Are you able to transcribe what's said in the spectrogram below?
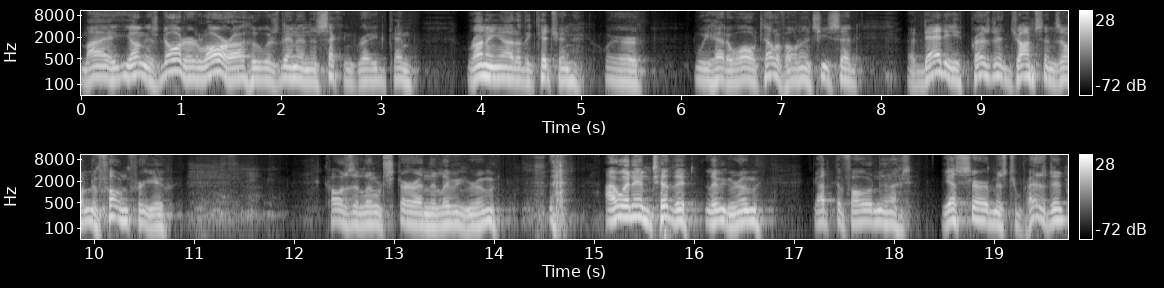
my youngest daughter, Laura, who was then in the second grade, came running out of the kitchen where we had a wall telephone, and she said, uh, Daddy, President Johnson's on the phone for you. Caused a little stir in the living room. I went into the living room, got the phone, and I said, Yes, sir, Mr. President.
